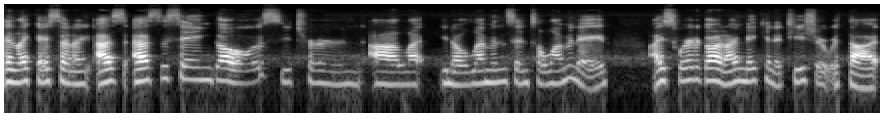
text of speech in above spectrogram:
and like I said, I, as as the saying goes, you turn uh, you know lemons into lemonade. I swear to God, I'm making a T-shirt with that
